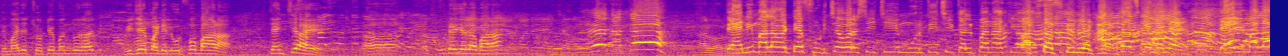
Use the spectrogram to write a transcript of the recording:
ते माझे छोटे बंधुराज विजय पाटील उर्फ बाळा. त्यांची आहे. कुठे गेला बाळा. त्यांनी मला वाटते पुढच्या वर्षीची मूर्तीची कल्पना किंवा आत्ताच केली. आत्ताच केलेली आहे. त्याही मला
